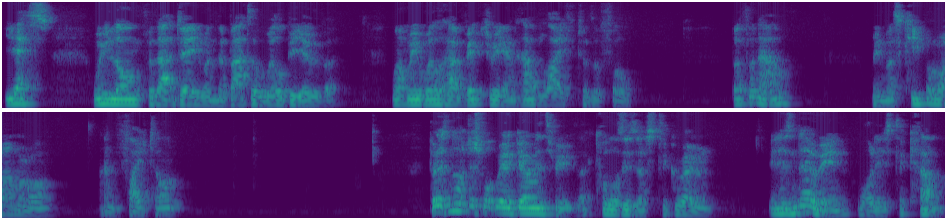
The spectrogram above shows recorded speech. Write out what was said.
Yes, we long for that day when the battle will be over, when we will have victory and have life to the full. But for now, we must keep our armour on and fight on. But it's not just what we are going through that causes us to groan. It is knowing what is to come.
